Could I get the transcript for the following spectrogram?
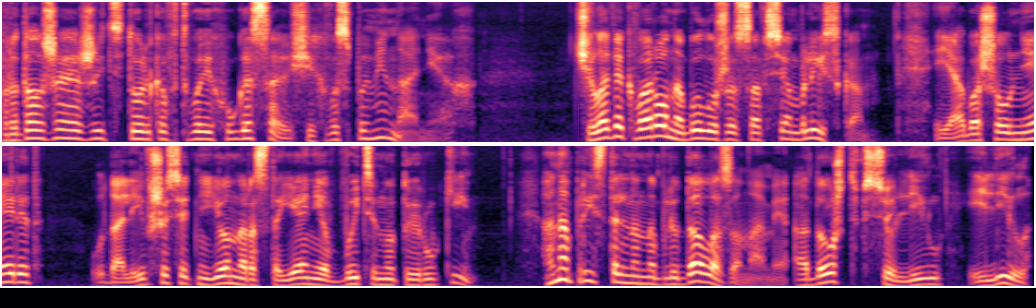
продолжая жить только в твоих угасающих воспоминаниях. Человек-ворона был уже совсем близко. Я обошел Нерет, удалившись от нее на расстояние вытянутой руки. Она пристально наблюдала за нами, а дождь все лил и лил,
